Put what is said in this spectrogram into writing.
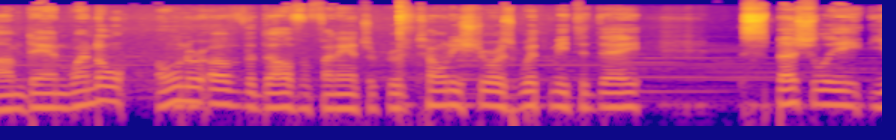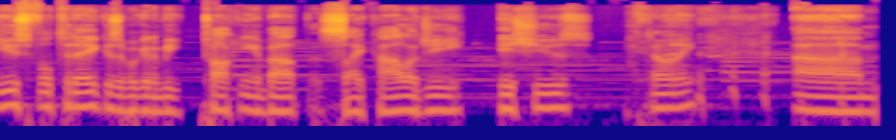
I'm Dan Wendell, owner of the Dolphin Financial Group. Tony Shore is with me today. Especially useful today because we're going to be talking about the psychology issues, Tony. um,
